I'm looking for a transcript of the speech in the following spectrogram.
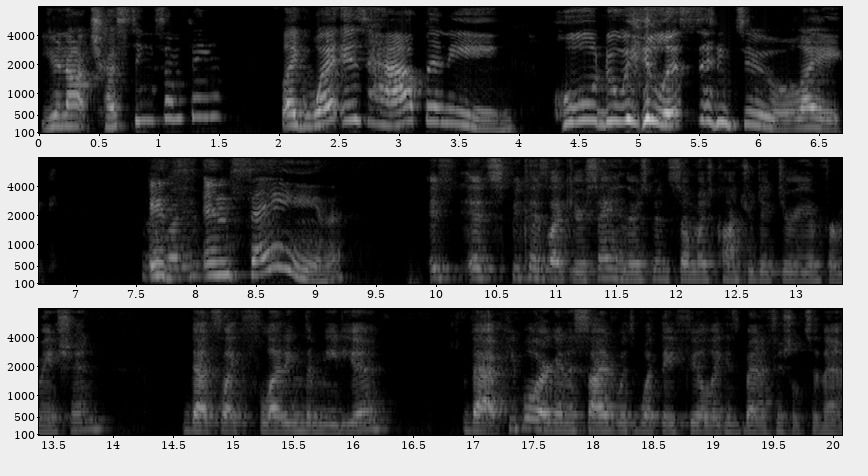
you're not trusting something? Like, what is happening? who do we listen to? Like, Nobody? it's insane. It's it's because like you're saying, there's been so much contradictory information that's like flooding the media that people are gonna side with what they feel like is beneficial to them.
